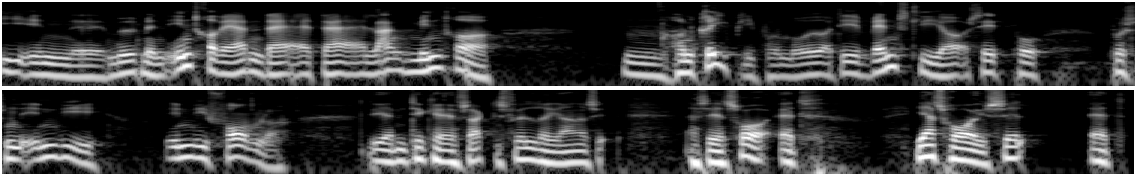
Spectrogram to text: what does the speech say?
i en øh, møde med en indre verden, der, der er langt mindre hmm, håndgribelig på en måde, og det er vanskeligere at sætte på, på sådan endelige, endelige formler. Jamen, det kan jeg sagtens følge dig, Anders. Altså, jeg tror, at... Jeg tror jo selv, at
